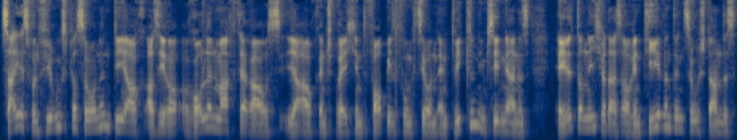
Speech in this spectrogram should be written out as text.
sei es von Führungspersonen, die auch aus ihrer Rollenmacht heraus ja auch entsprechend Vorbildfunktionen entwickeln im Sinne eines Elternich oder eines orientierenden Zustandes.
